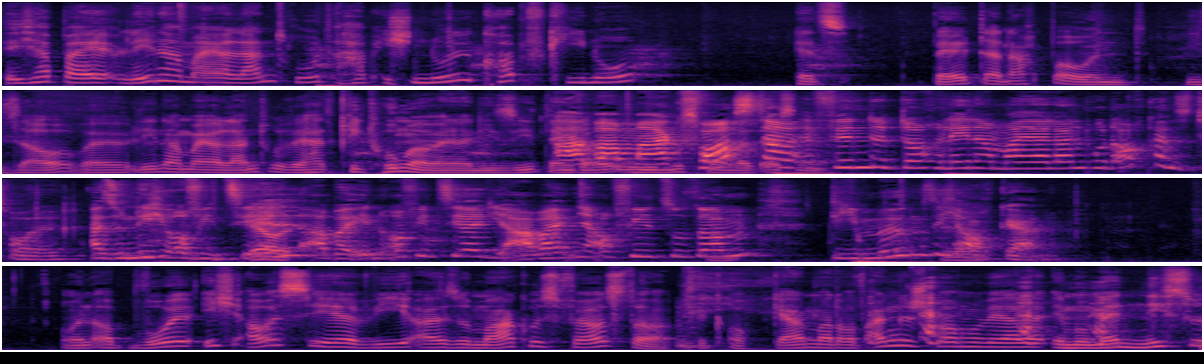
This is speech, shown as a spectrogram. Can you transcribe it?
ich hab bei Lena Meyer-Landrut habe ich null Kopfkino. Jetzt bellt der Nachbarhund wie Sau, weil Lena Meyer-Landrut, wer hat, kriegt Hunger, wenn er die sieht. Denkt er, Aber oh, Mark Forster findet doch Lena Meyer-Landrut auch ganz toll. Also nicht offiziell, Ja. aber inoffiziell. Die arbeiten ja auch viel zusammen. Die mögen sich Ja. auch gerne. Und obwohl ich aussehe wie also Markus Förster, ich auch gern mal darauf angesprochen werde, im Moment nicht so,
